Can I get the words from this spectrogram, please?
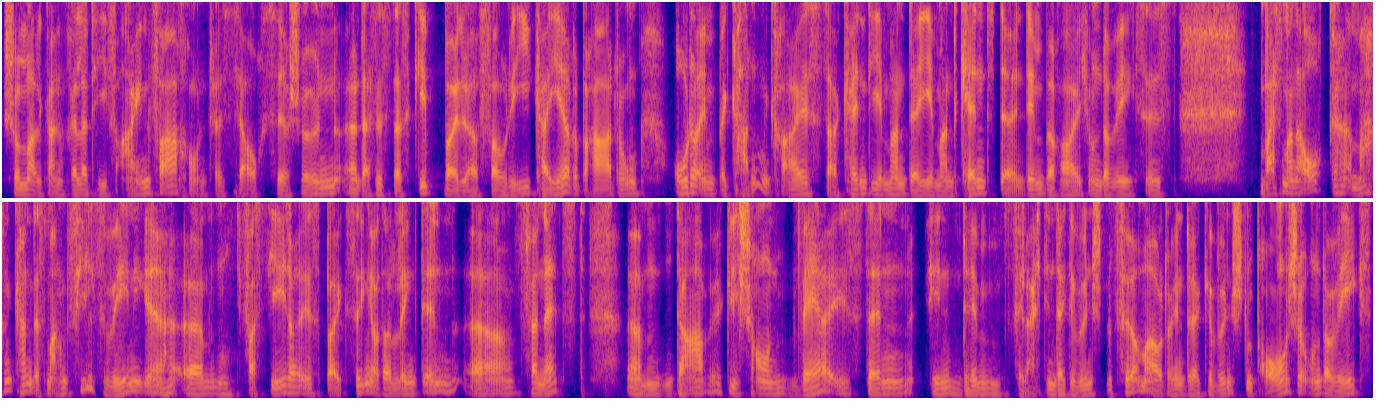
schon mal ganz relativ einfach und das ist ja auch sehr schön, äh, dass es das gibt bei der VDI Karriereberatung oder im Bekanntenkreis. Da kennt jemand, der jemand kennt, der in dem Bereich unterwegs ist. Was man auch machen kann, das machen viel zu wenige. Ähm, fast jeder ist bei Xing oder LinkedIn äh, vernetzt. Ähm, da wirklich schauen, wer ist denn in dem, vielleicht in der gewünschten Firma oder in der gewünschten Branche unterwegs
